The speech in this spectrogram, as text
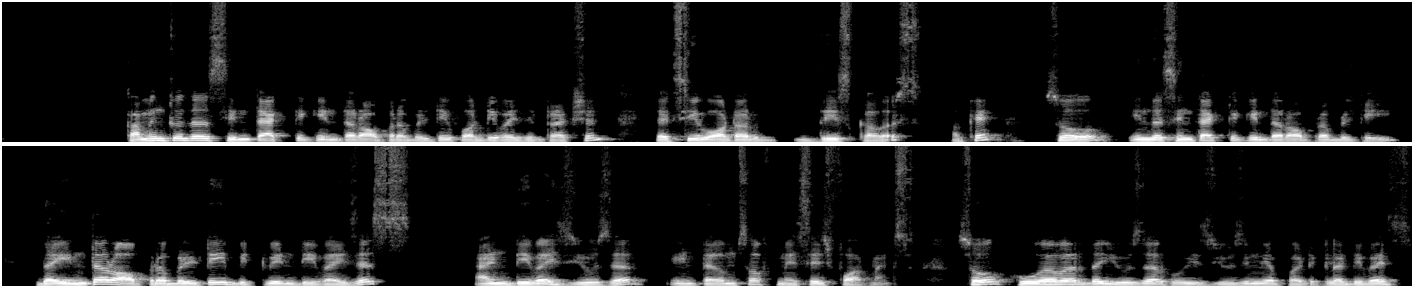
coming to the syntactic interoperability for device interaction, let's see what are these covers. Okay. So in the syntactic interoperability, the interoperability between devices and device user in terms of message formats. So whoever the user who is using a particular device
